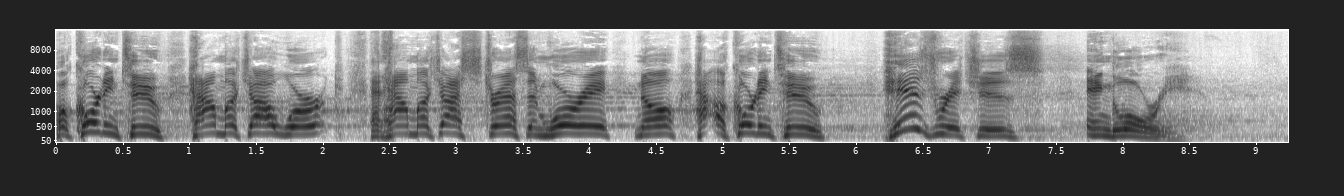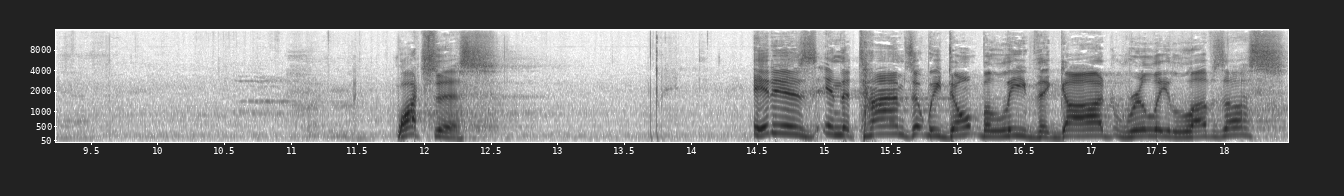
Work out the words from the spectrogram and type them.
according to how much I work and how much I stress and worry. No, according to his riches in glory. Watch this. It is in the times that we don't believe that God really loves us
